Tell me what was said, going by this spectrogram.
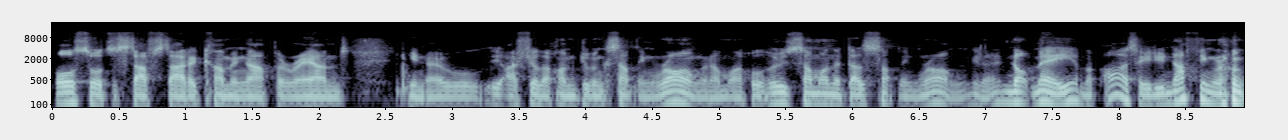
all sorts of stuff started coming up around, you know, well, I feel like I'm doing something wrong. And I'm like, well, who's someone that does something wrong? You know, not me. I'm like, oh, so you do nothing wrong.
